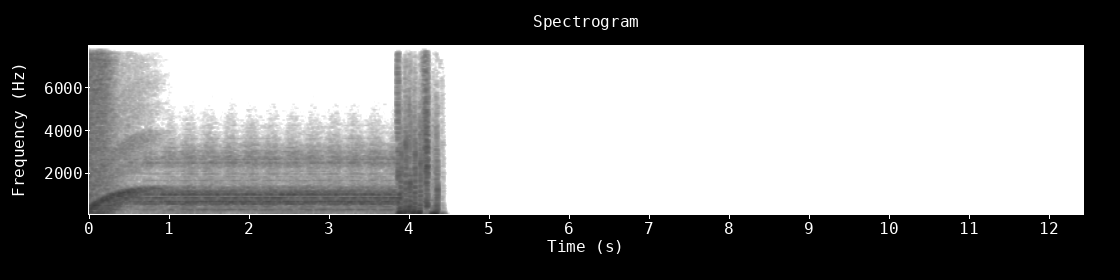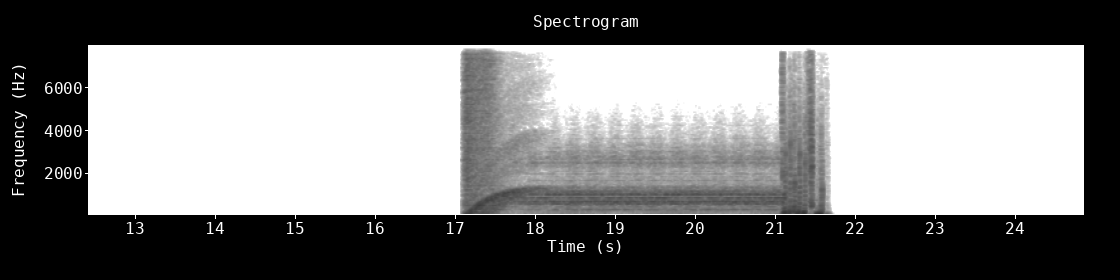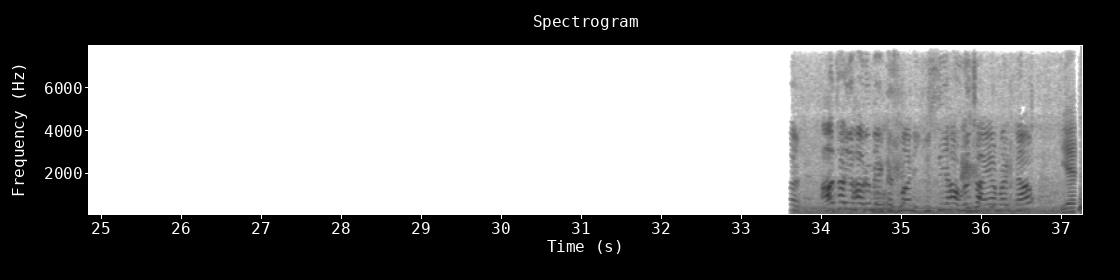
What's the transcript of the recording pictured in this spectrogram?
Yeah. I'll tell you how to make this money. You see how rich I am right now? Yeah.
